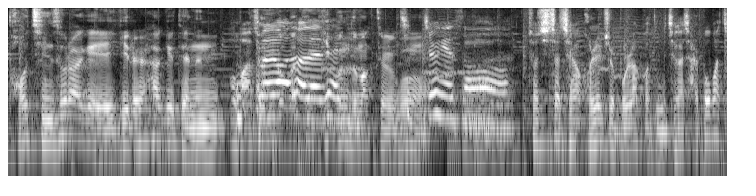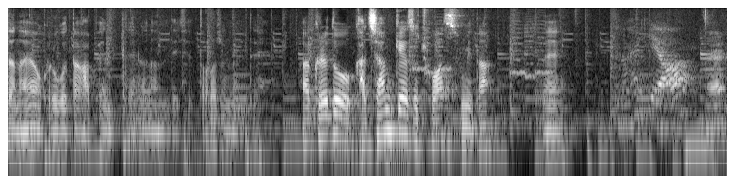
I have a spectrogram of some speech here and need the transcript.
더 진솔하게 얘기를 하게 되는 어, 맞아요. 것 맞아요, 같은 맞아요. 기분도 막 들고. 집중해서 저 진짜 제가 걸릴 줄 몰랐거든요. 제가 잘 뽑았잖아요. 그리고 딱 앞에 내려놨는데 이제 떨어졌는데. 아 그래도 같이 함께해서 좋았습니다. 네. 할게요. 네.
